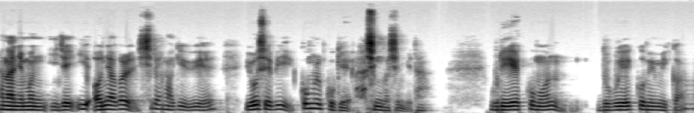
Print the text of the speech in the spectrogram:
하나님은 이제 이 언약을 실행하기 위해 요셉이 꿈을 꾸게 하신 것입니다. 우리의 꿈은 누구의 꿈입니까?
